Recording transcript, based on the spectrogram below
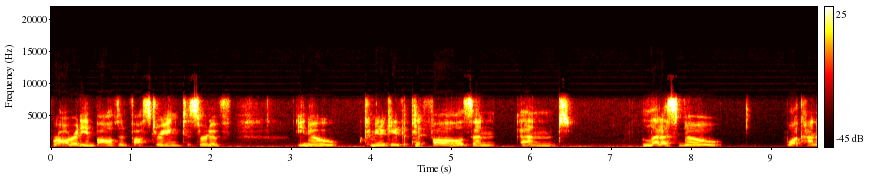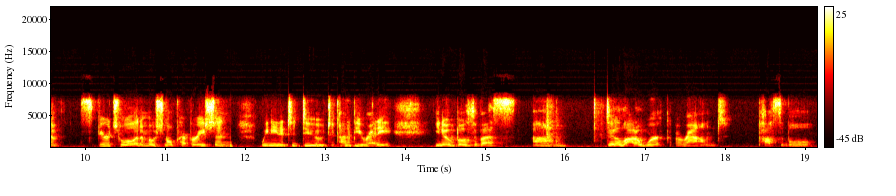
were already involved in fostering to sort of, you know, communicate the pitfalls and and let us know what kind of spiritual and emotional preparation we needed to do to kind of be ready. You know, both of us um, did a lot of work around possible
